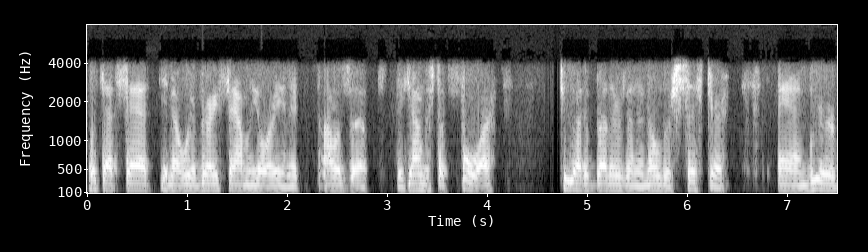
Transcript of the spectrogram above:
with that said, you know, we are very family oriented. I was uh, the youngest of four, two other brothers and an older sister, and we were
